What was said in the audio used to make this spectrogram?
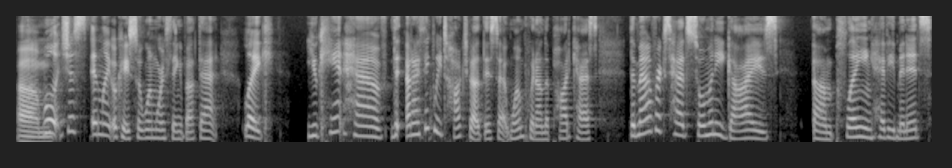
Um, Well, it just and like okay, so one more thing about that, like you can't have, and I think we talked about this at one point on the podcast. The Mavericks had so many guys um, playing heavy minutes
